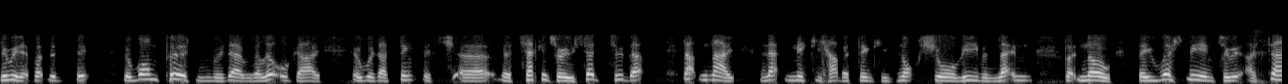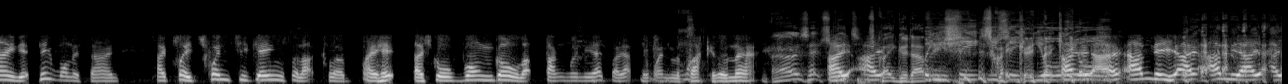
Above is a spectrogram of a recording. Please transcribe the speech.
doing it, but the, the the one person was there was a little guy who was, I think, the uh, the secretary who said to that that night, let Mickey have a think. He's not sure leaving. Let him. But no, they rushed me into it. I signed it. Didn't want to sign. I played 20 games for that club. I hit, I scored one goal that banged in the head by accident went in the back of the net. Oh, it's, it's, I- good. it's I- quite a good But average. you see, it's you see, good. you're, I, you're, I, Andy, I, Andy, I, I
